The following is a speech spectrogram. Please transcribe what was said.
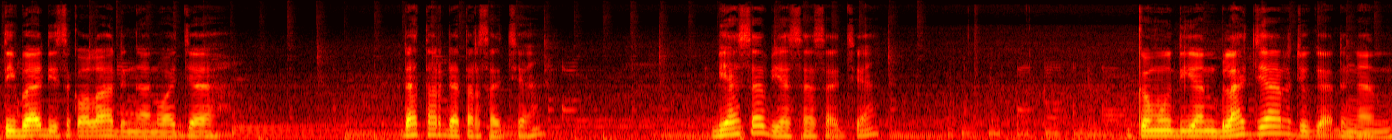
tiba di sekolah dengan wajah datar-datar saja, biasa-biasa saja. Kemudian belajar juga dengan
